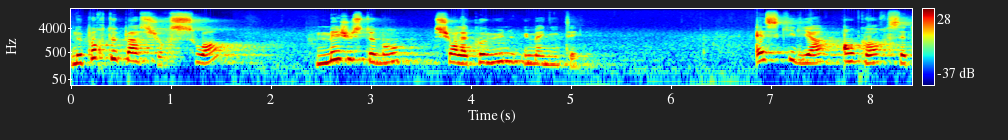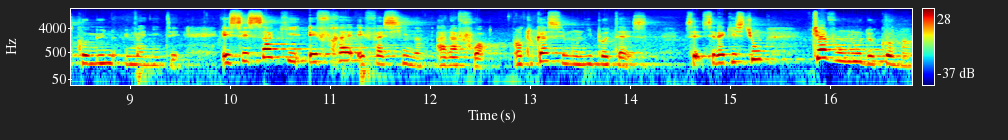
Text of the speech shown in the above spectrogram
ne porte pas sur soi, mais justement sur la commune humanité. Est-ce qu'il y a encore cette commune humanité? Et c'est ça qui effraie et fascine à la fois. En tout cas, c'est mon hypothèse. C'est la question, qu'avons-nous de commun?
